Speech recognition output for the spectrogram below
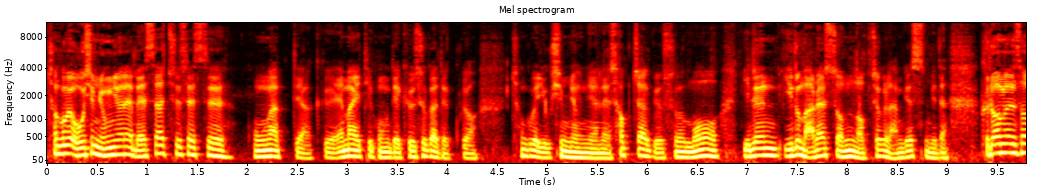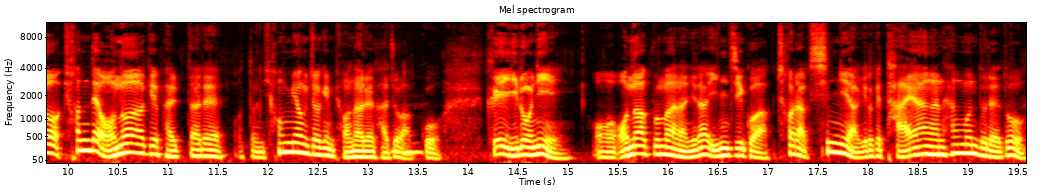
1956년에 매사추세츠 공학대학 그 MIT 공대 교수가 됐고요. 1966년에 석자 교수 뭐 이런 이루 말할 수 없는 업적을 남겼습니다. 그러면서 현대 언어학의 발달에 어떤 혁명적인 변화를 가져왔고 그의 이론이 어, 언어학뿐만 아니라 인지과학, 철학, 심리학 이렇게 다양한 학문들에도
